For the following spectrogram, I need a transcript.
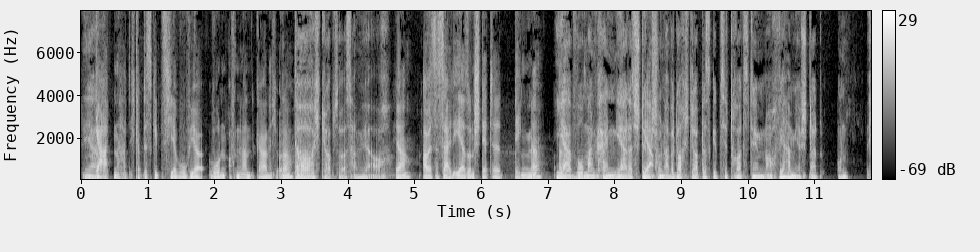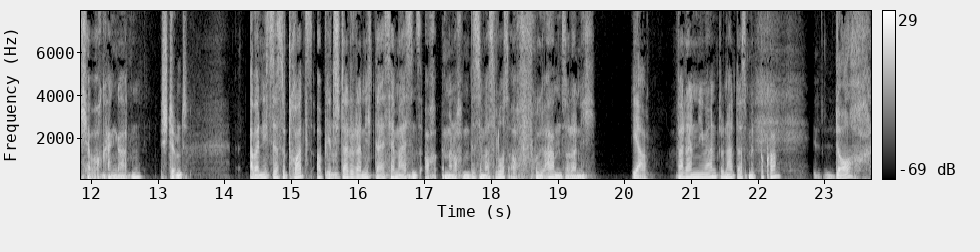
Ja. Garten hat. Ich glaube, das gibt's hier, wo wir wohnen, auf dem Land gar nicht, oder? Doch, ich glaube, sowas haben wir auch. Ja? Aber es ist halt eher so ein Städteding, ne? Ja, wo man keinen, ja, das stimmt Ja. schon, aber doch, ich glaube, das gibt's hier trotzdem. Auch wir haben hier Stadt und ich habe auch keinen Garten. Stimmt. Aber nichtsdestotrotz, ob jetzt Mhm. Stadt oder nicht, da ist ja meistens auch immer noch ein bisschen was los, auch früh abends, oder nicht? Ja. War da niemand und hat das mitbekommen? Doch,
